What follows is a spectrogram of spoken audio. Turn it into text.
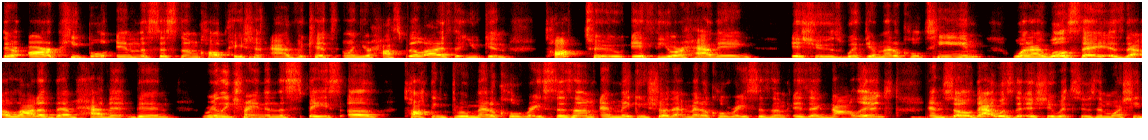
there are people in the system called patient advocates when you're hospitalized that you can talk to if you're having issues with your medical team. What I will say is that a lot of them haven't been really trained in the space of talking through medical racism and making sure that medical racism is acknowledged. And so mm-hmm. that was the issue with Susan Moore. She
